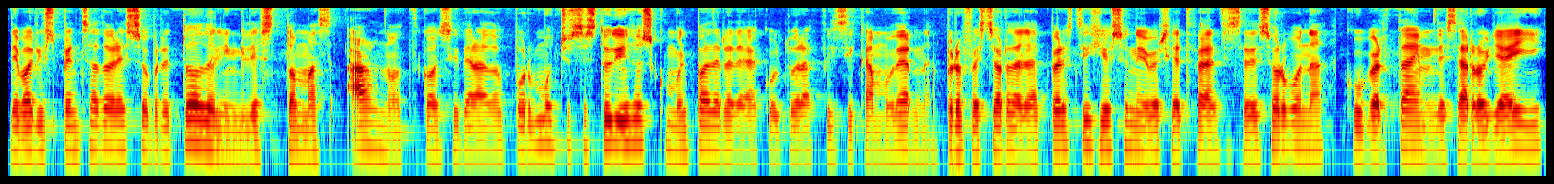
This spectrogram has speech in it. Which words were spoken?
de varios pensadores, sobre todo el inglés Thomas Arnold, considerado por muchos estudiosos como el padre de la cultura física moderna. Profesor de la prestigiosa Universidad Francesa de Sorbona, Coubertin desarrolla ahí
